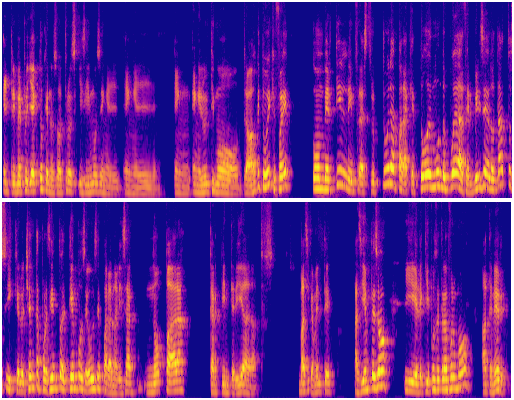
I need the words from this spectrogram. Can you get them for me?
el primer proyecto que nosotros hicimos en el, en el, en, el último trabajo que tuve, que fue convertir la infraestructura para que todo el mundo pueda servirse de los datos y que el 80% del tiempo se use para analizar, no para carpintería de datos. Básicamente, así empezó y el equipo se transformó a tener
